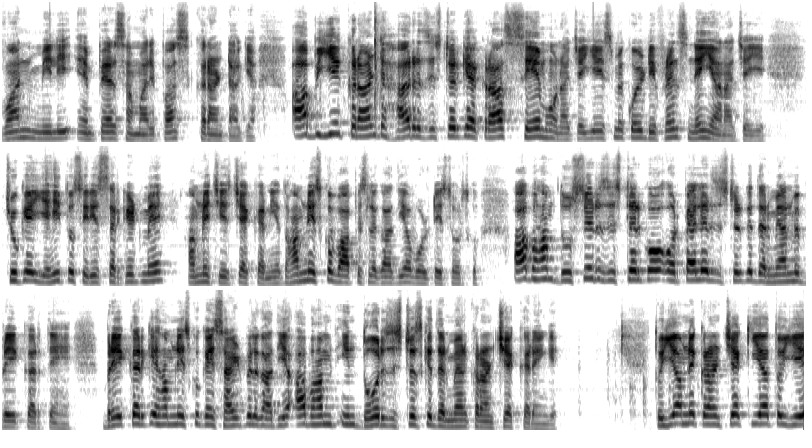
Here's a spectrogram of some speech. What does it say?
one milliamperes हमारे पास करंट आ गया। अब ये करंट हर रजिस्टर के अक्रॉस सेम होना चाहिए, इसमें कोई डिफरेंस नहीं आना चाहिए। चूँकि यही तो सीरीज़ सर्किट में हमने चीज़ चेक करनी है तो हमने इसको वापस लगा दिया वोल्टेज सोर्स को। अब हम दूसरे रजिस्टर को और पहले रजिस्टर के दरमियान में ब्रेक करते हैं। ब्रेक करके हमने इसको कहीं साइड पे लगा दिया। अब हम इन दो रजिस्टर्स के दरमियान करंट चेक करेंगे। तो ये हमने करंट चेक किया तो ये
